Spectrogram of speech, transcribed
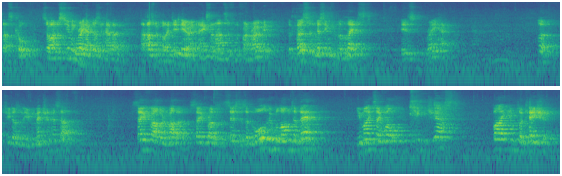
That's cool. So I'm assuming Rahab doesn't have a, a husband, but I did hear an excellent answer from the front row here. The person missing from the list is Rahab. Look, she doesn't even mention herself. Save father and mother, save brothers and sisters, and all who belong to them. You might say, well, she just, by implication,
